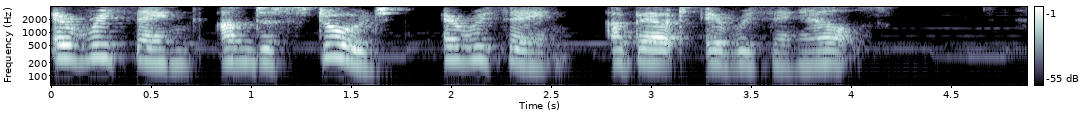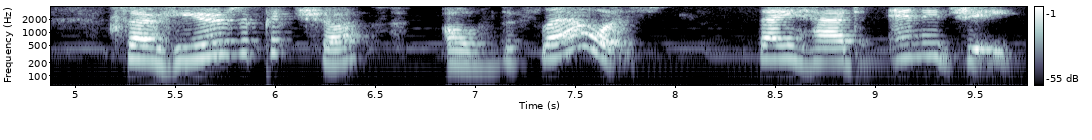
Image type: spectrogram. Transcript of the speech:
everything understood everything about everything else. So here's a picture of the flowers. They had energy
